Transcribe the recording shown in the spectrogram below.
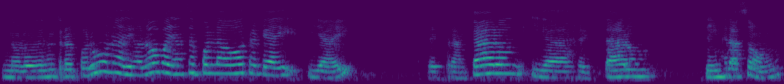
no los dejó entrar por una, dijo no, váyanse por la otra que hay, y ahí les trancaron y arrestaron sin razón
